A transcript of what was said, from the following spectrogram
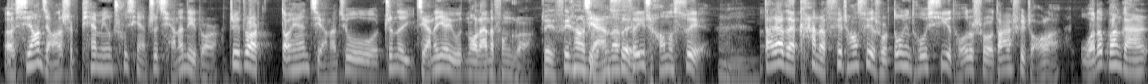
呃，夕阳讲的是片名出现之前的那段儿，这段儿导演剪的就真的剪的也有诺兰的风格，对，非常剪。的非常的碎。嗯，大家在看着非常碎的时候，东一头西一头的时候，大家睡着了。我的观感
